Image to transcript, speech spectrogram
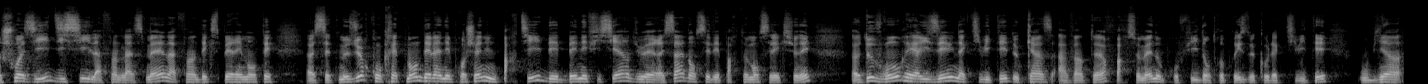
choisis d'ici la fin de la semaine afin d'expérimenter cette mesure. Concrètement, dès l'année prochaine, une partie des bénéficiaires du RSA dans ces départements sélectionnés devront réaliser une activité de 15 à 20 heures par semaine au profit d'entreprises, de collectivités ou bien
